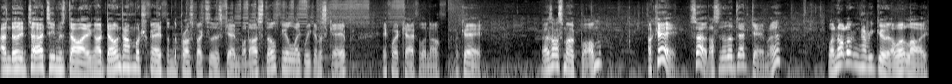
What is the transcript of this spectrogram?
and the entire team is dying. I don't have much faith in the prospects of this game, but I still feel like we can escape if we're careful enough. Okay, there's our Smoke Bomb. Okay, so that's another dead gamer. Eh? We're not looking very good, I won't lie.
